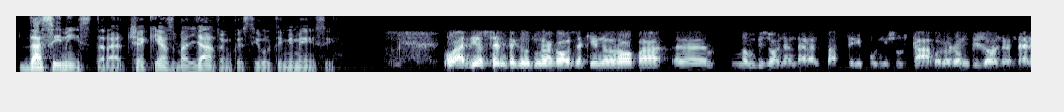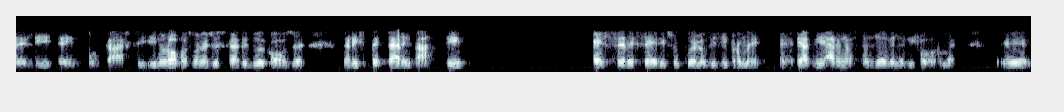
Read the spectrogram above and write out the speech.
da sinistra c'è chi ha sbagliato in questi ultimi mesi? Guardi, io ho sempre creduto una cosa, che in Europa eh, non bisogna andare a sbattere i pugni sul tavolo, non bisogna andare lì e impuntarsi. In Europa sono necessarie due cose, rispettare i patti essere seri su quello che si promette e avviare una stagione delle riforme. Eh,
